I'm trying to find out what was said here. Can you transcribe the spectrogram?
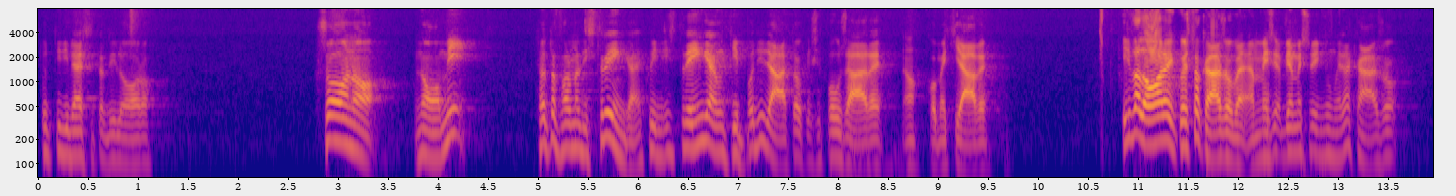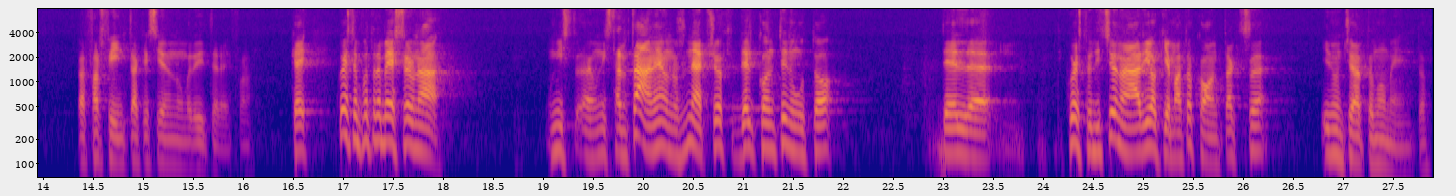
tutti diversi tra di loro. Sono nomi sotto forma di stringa, e quindi stringa è un tipo di dato che si può usare no, come chiave. Il valore in questo caso, beh, abbiamo messo dei numeri a caso per far finta che siano numeri di telefono. Okay? Questo potrebbe essere un'istantanea, uno snapshot del contenuto del, questo dizionario chiamato contacts in un certo momento.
